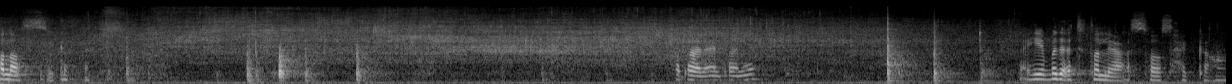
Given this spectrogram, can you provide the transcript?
خلاص يكفي حطها على عين ثانية. هي بدأت تطلع الصوص حقها.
